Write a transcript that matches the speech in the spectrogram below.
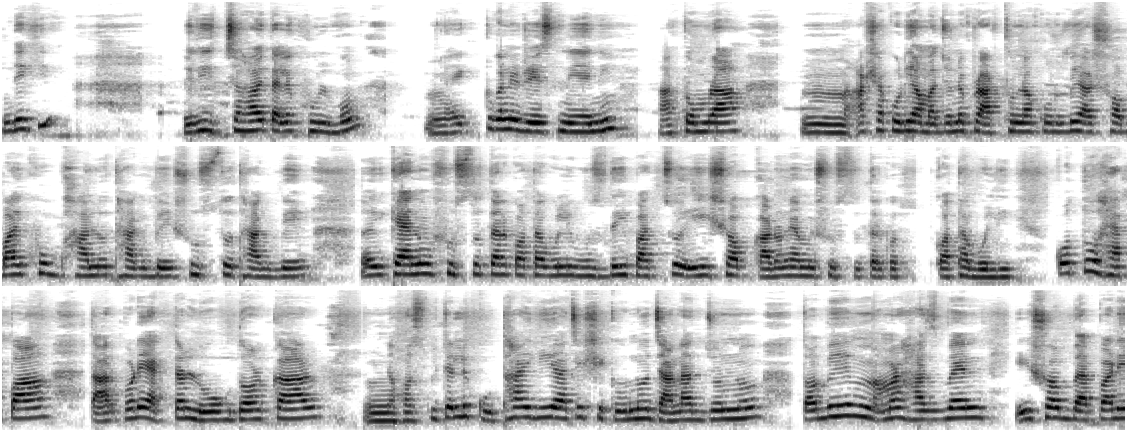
দেখি, যদি ইচ্ছা হয় তাহলে খুলবো। একটুখানি রেস্ট নিয়ে নিই আর তোমরা আশা করি আমার জন্য প্রার্থনা করবে আর সবাই খুব ভালো থাকবে, সুস্থ থাকবে। কেন সুস্থতার কথা বলি বুঝতেই পারছ? এই সব কারণে আমি সুস্থতার কথা বলি। কত হ্যাপা। তারপরে একটা লোক দরকার। হসপিটালে কোথায় গিয়ে আছে সেগুলো জানার জন্য। তবে আমার হাজব্যান্ড এইসব ব্যাপারে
